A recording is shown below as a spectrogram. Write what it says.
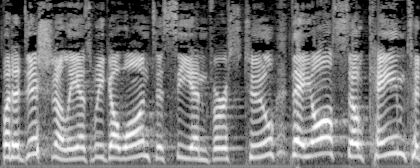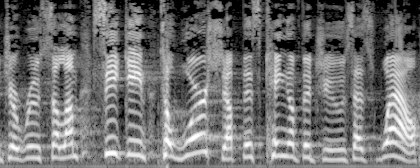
but additionally, as we go on to see in verse 2, they also came to Jerusalem seeking to worship this king of the Jews as well.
